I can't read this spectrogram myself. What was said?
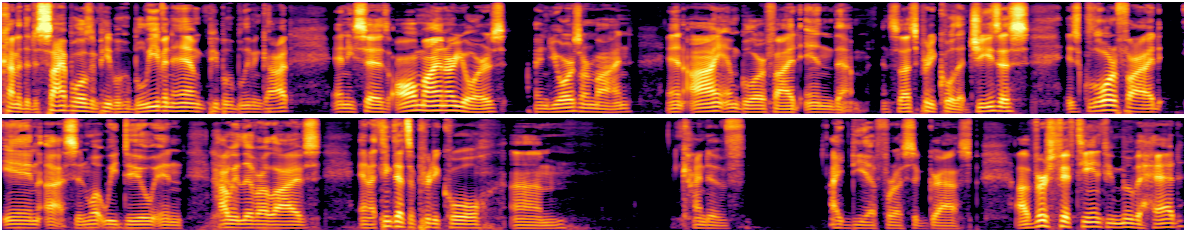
kind of the disciples and people who believe in him, people who believe in God. And he says, All mine are yours, and yours are mine, and I am glorified in them. And so that's pretty cool that Jesus is glorified in us, in what we do, in how we live our lives. And I think that's a pretty cool um, kind of idea for us to grasp. Uh, verse 15, if you move ahead,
